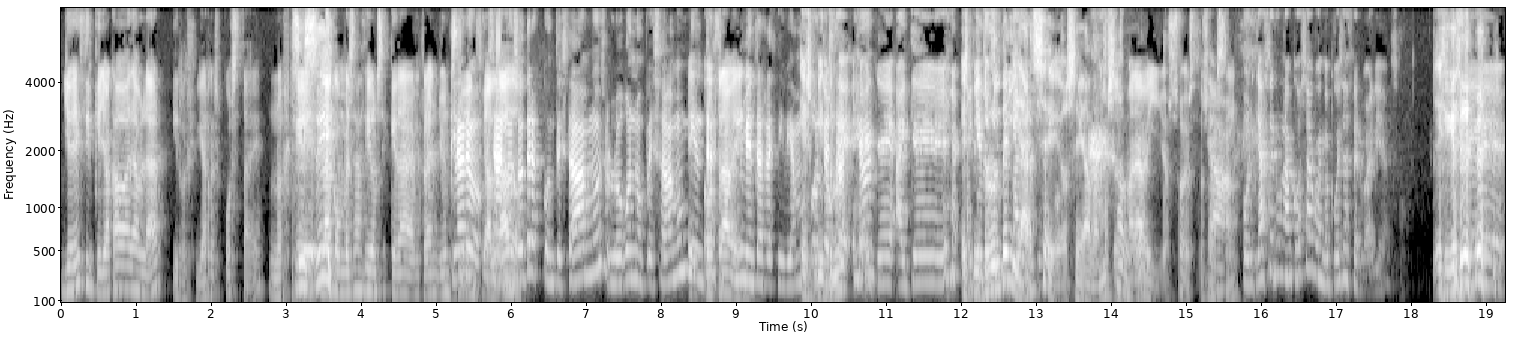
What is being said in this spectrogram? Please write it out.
Yo he de decir que yo acababa de hablar y recibía respuesta, ¿eh? No es que Sí, sí. la conversación se queda en plan yo en Claro, silencio o sea, lado. nosotras contestábamos, luego nos besábamos Eh, mientras, mientras recibíamos conversación. Hay que, hay que, hay que Speedrun de liarse, o sea, vamos Esto a es ver. maravilloso, esto O es sea, así. ¿por qué hacer una cosa cuando puedes hacer varias? Eh,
